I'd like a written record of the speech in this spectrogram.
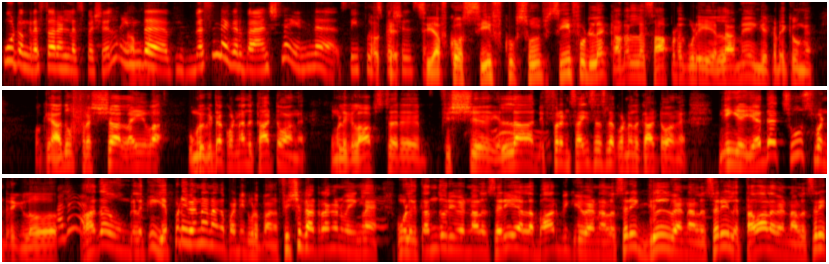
ஃபுட் உங்க ரெஸ்டாரண்ட்ல ஸ்பெஷல் இந்த பெசன் நகர் பிரான்ச்ல என்ன சீ ஃபுட் ஸ்பெஷல் சி அஃப்கோர்ஸ் சீ சீ ஃபுட்ல கடல்ல சாப்பிடக்கூடிய எல்லாமே இங்க கிடைக்குங்க. ஓகே அதுவும் ஃப்ரெஷ்ஷா லைவா உங்ககிட்ட கொண்டாந்து காட்டுவாங்க. உங்களுக்கு லாப்ஸ்டர் ஃபிஷ் எல்லா டிஃப்ரெண்ட் சைசஸ்ல கொண்டு வந்து காட்டுவாங்க. நீங்க எதை சூஸ் பண்றீங்களோ அதை உங்களுக்கு எப்படி வேணா நாங்க பண்ணி கொடுப்பாங்க. ஃபிஷ் காட்டுறாங்கன்னு வைங்களேன். உங்களுக்கு தந்தூரி வேணாலும் சரி அல்ல பார்பிக்யூ வேணாலும் சரி grill வேணாலும் சரி இல்ல தவால வேணாலும் சரி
